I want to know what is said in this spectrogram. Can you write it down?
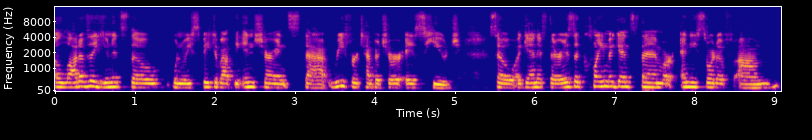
A lot of the units, though, when we speak about the insurance, that reefer temperature is huge. So, again, if there is a claim against them or any sort of um,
